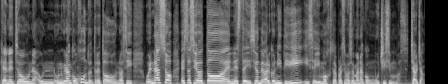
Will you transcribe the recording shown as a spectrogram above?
que han hecho un, un gran conjunto entre todos, ¿no? Así, buenazo, esto ha sido todo en esta edición de Balcony TV y seguimos la próxima semana con muchísimo más. Chao, chao.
